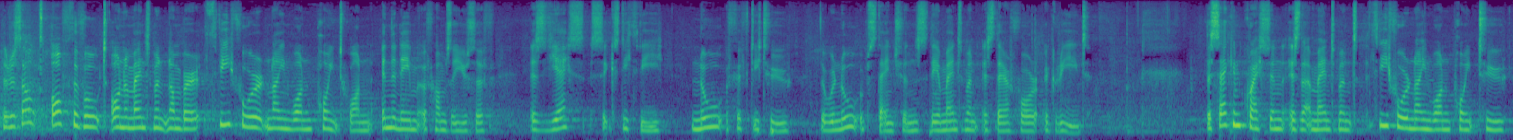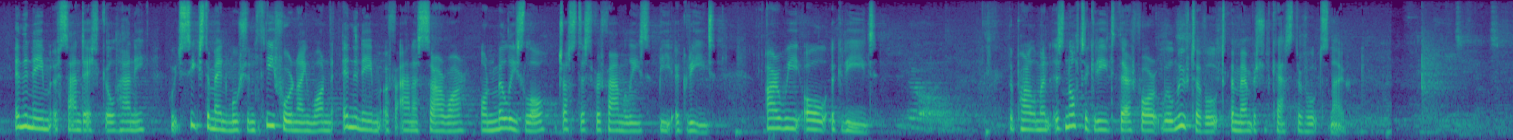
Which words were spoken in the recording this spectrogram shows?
The result of the vote on amendment number 3491.1 in the name of Hamza Youssef is yes 63, no 52. There were no abstentions. The amendment is therefore agreed. The second question is that amendment 3491.2 in the name of Sandesh Gulhani, which seeks to amend motion 3491 in the name of Anna Sarwar on Millie's Law, Justice for Families, be agreed. Are we all agreed? No. The Parliament is not agreed, therefore we'll move to a vote and members should cast their votes now.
